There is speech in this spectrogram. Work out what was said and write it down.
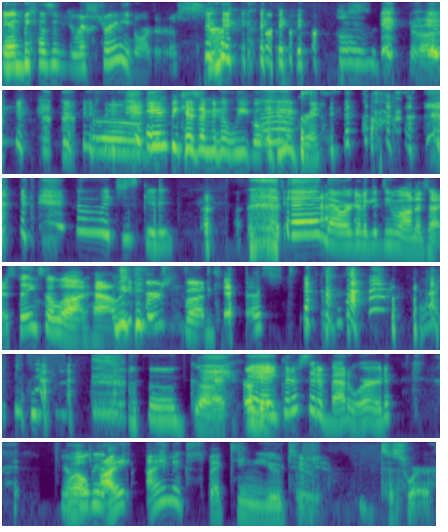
And because of your restraining orders. Oh my and because I'm an illegal immigrant. oh, just kidding. and now we're gonna get demonetized. Thanks a lot, Hallie. First podcast. Oh god. Hey, Okay. I could have said a bad word. You're well, holding I I'm expecting you to to swear.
